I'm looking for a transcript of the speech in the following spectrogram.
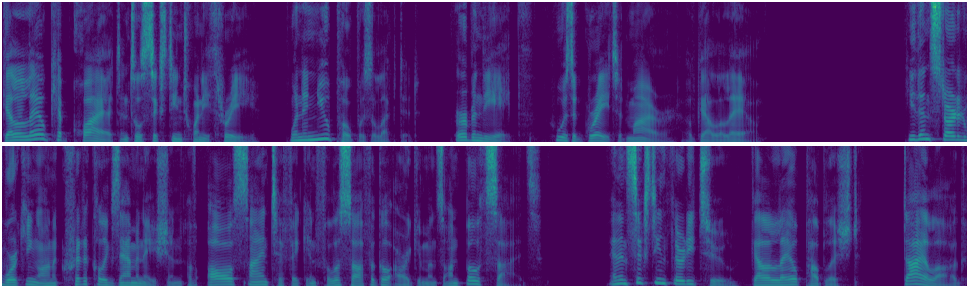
Galileo kept quiet until 1623, when a new pope was elected, Urban VIII, who was a great admirer of Galileo. He then started working on a critical examination of all scientific and philosophical arguments on both sides. And in 1632, Galileo published Dialogue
